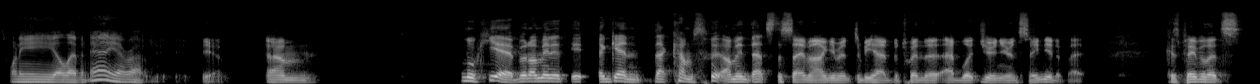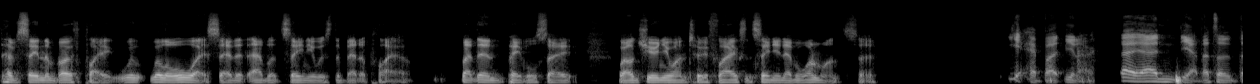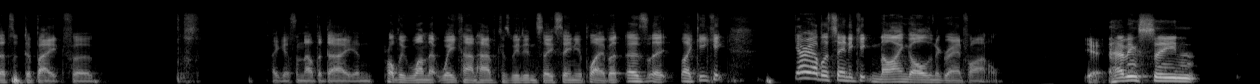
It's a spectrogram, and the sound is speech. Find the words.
2011. Yeah, yeah, right. Yeah. Um. Look, yeah, but I mean, it, it again. That comes. I mean, that's the same argument to be had between the Ablett Junior and Senior debate, because people that have seen them both play will will always say that Ablett Senior was the better player, but then people say, well, Junior won two flags and Senior never won one. So Yeah, but you know, and yeah, that's a that's a debate for, I guess, another day, and probably one that we can't have because we didn't see senior play. But as a, like he kicked, Gary Ablett senior kicked nine goals in a grand final. yeah, having seen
